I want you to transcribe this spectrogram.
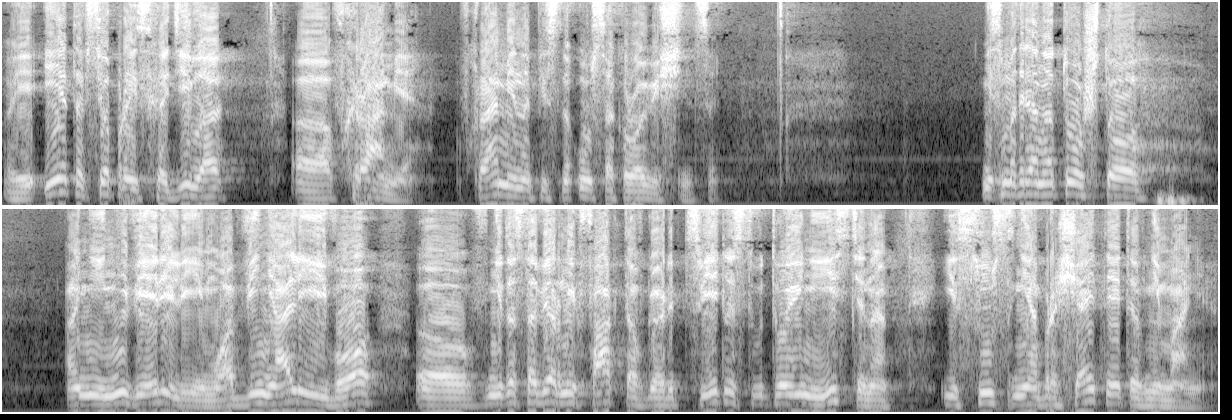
И это все происходило в храме. В храме написано «у сокровищницы». Несмотря на то, что они не верили ему, обвиняли его э, в недостоверных фактах, говорит, свидетельство твое не истина. Иисус не обращает на это внимания.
